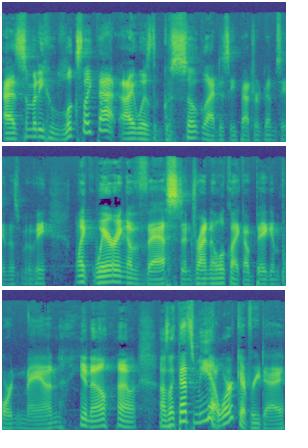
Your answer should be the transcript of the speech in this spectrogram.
as somebody who looks like that, I was so glad to see Patrick Dempsey in this movie. Like wearing a vest and trying to look like a big important man, you know? I was like that's me at work every day.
